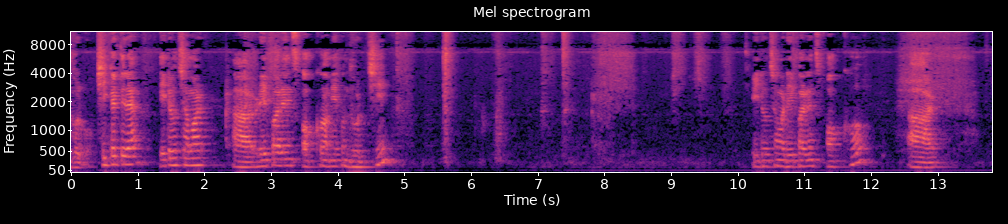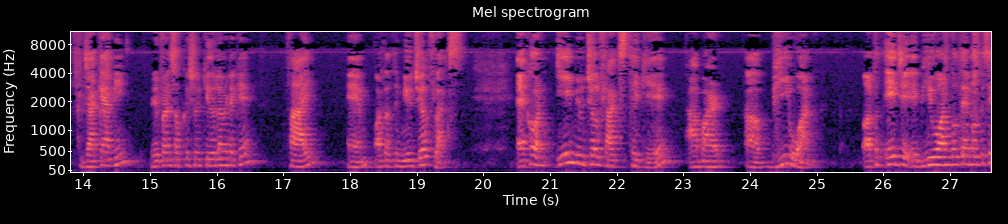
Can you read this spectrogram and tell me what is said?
ধরবো। শিক্ষার্থীরা, এটা হচ্ছে আমার রেফারেন্স অক্ষ আমি এখন ধরছি। এটা হচ্ছে আমার রেফারেন্স অক্ষ। আর যাকে আমি রেফারেন্স অক্ষ হিসেবে কি ধরলাম এটাকে? ফাই এম অর্থাৎ মিউচুয়াল ফ্লাক্স এখন এই মিউচুয়াল ফ্লাক্স থেকে আমার ভি ওয়ান অর্থাৎ এই যে ভি ওয়ান বলতে আমি বলতেছি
